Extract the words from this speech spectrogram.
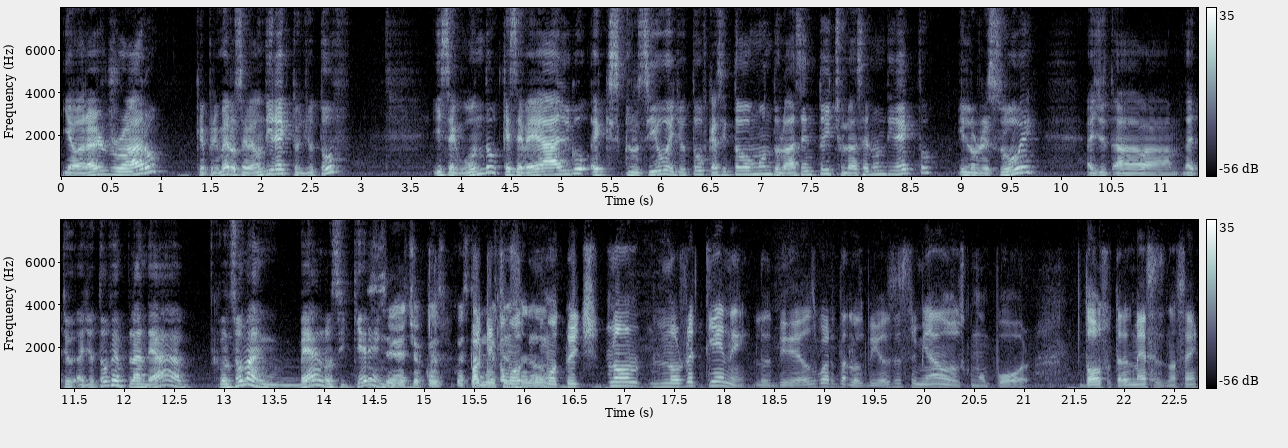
Y ahora es raro que primero se vea un directo en YouTube. Y segundo, que se vea algo exclusivo de YouTube. Casi todo el mundo lo hace en Twitch, lo hace en un directo y lo resube a, YouTube en plan de, ah, consuman, véanlo si quieren. Sí, de hecho, cuesta Porque como, como, Twitch no, no retiene los videos guarda, los videos streameados como por dos o tres meses, no sé,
